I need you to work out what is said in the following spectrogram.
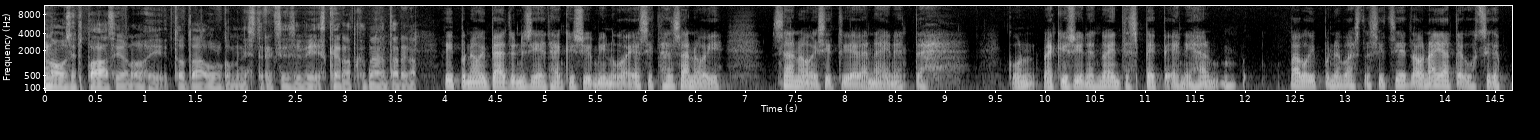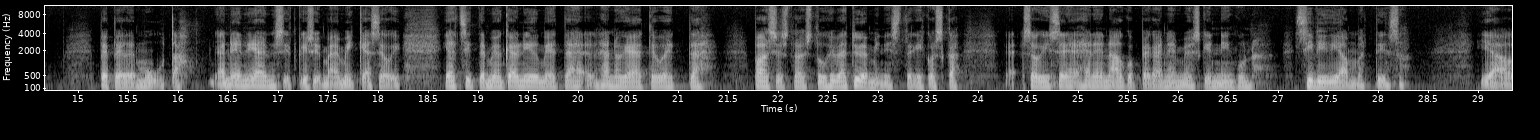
Nousit Paasion ohi tota, ulkoministeriksi viisi. Kerrotko tämän tarinan? Lipponen oli päätynyt siihen, että hän kysyi minua ja sitten hän sanoi, sanoi sit vielä näin, että kun mä kysyin, että no entäs Pepe, niin hän, Paavo Lipponen vastasi siihen, että on ajatellut sille Pepelle muuta. Ja en jäänyt sitten kysymään, mikä se oli. Ja sitten minä käyn ilmi, että hän oli ajatellut, että Paasiosta olisi hyvä työministeri, koska se oli se hänen alkuperäinen myöskin niin kuin siviiliammattinsa. Ja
